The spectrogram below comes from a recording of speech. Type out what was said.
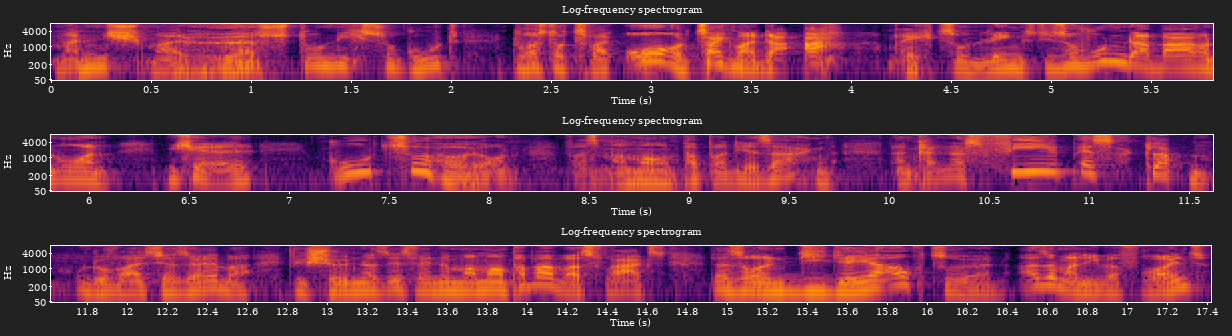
Manchmal hörst du nicht so gut. Du hast doch zwei Ohren. Zeig mal da. Ach, rechts und links, diese wunderbaren Ohren. Michael, gut zu hören, was Mama und Papa dir sagen. Dann kann das viel besser klappen. Und du weißt ja selber, wie schön das ist, wenn du Mama und Papa was fragst. Dann sollen die dir ja auch zuhören. Also, mein lieber Freund,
